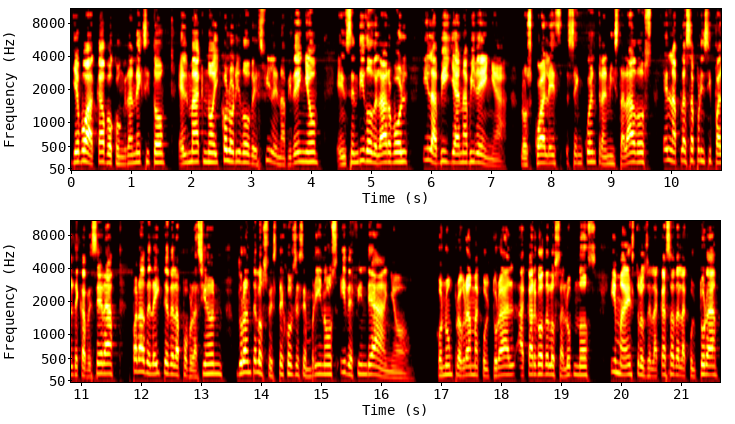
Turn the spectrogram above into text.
llevó a cabo con gran éxito el magno y colorido desfile navideño, encendido del árbol y la villa navideña, los cuales se encuentran instalados en la plaza principal de cabecera para deleite de la población durante los festejos decembrinos y de fin de año con un programa cultural a cargo de los alumnos y maestros de la Casa de la Cultura,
